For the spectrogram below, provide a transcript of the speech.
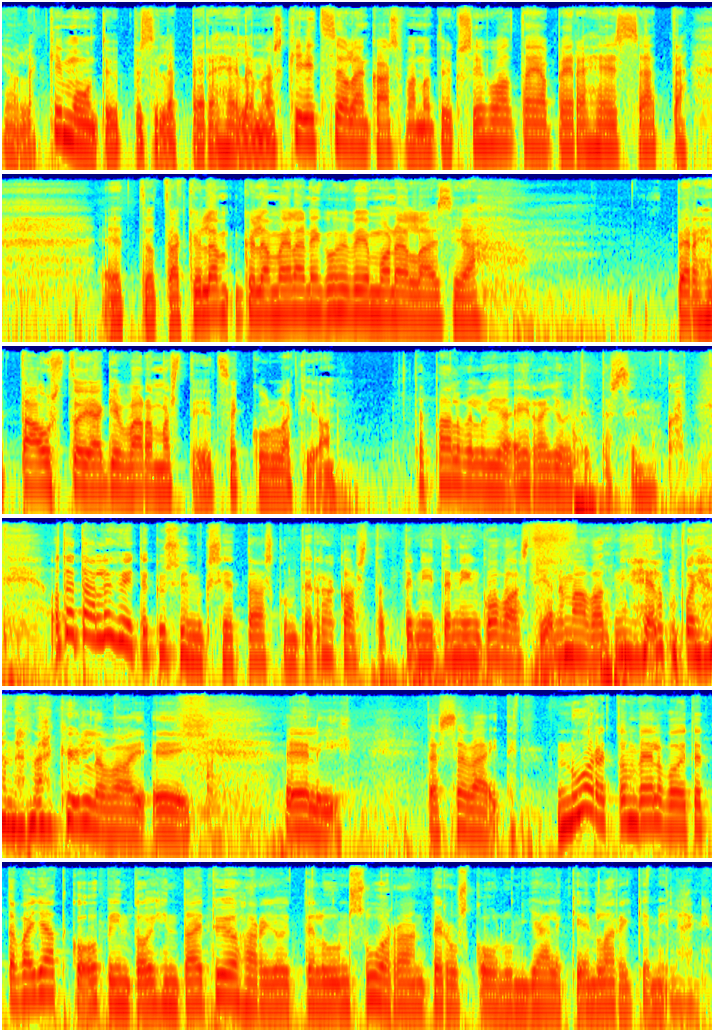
jollekin muun tyyppisille perheille. Myöskin itse olen kasvanut yksinhuoltajaperheessä, että et tota, kyllä, kyllä meillä niin kuin hyvin monenlaisia perhetaustojakin varmasti itse kullakin on. Että palveluja ei rajoiteta sen mukaan. Otetaan lyhyitä kysymyksiä taas, kun te rakastatte niitä niin kovasti ja nämä ovat niin helppoja nämä kyllä vai ei. Eli tässä väite. Nuoret on velvoitettava jatko-opintoihin tai työharjoitteluun suoraan peruskoulun jälkeen. Lari Kemiläinen.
